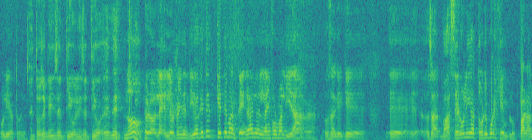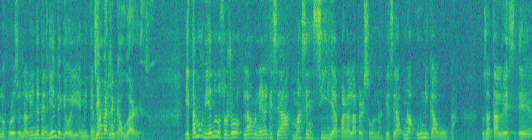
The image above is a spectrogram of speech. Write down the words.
Obligatorio. Entonces, ¿qué incentivo? El incentivo es de... No, pero el otro incentivo es que te, que te mantenga la, la, informalidad, ¿verdad? O sea, que, que eh, o sea, va a ser obligatorio, por ejemplo, para los profesionales independientes que hoy emiten ¿Quién va a recaudar eso? Y estamos viendo nosotros la manera que sea más sencilla para la persona, que sea una única boca. O sea, tal vez, eh,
